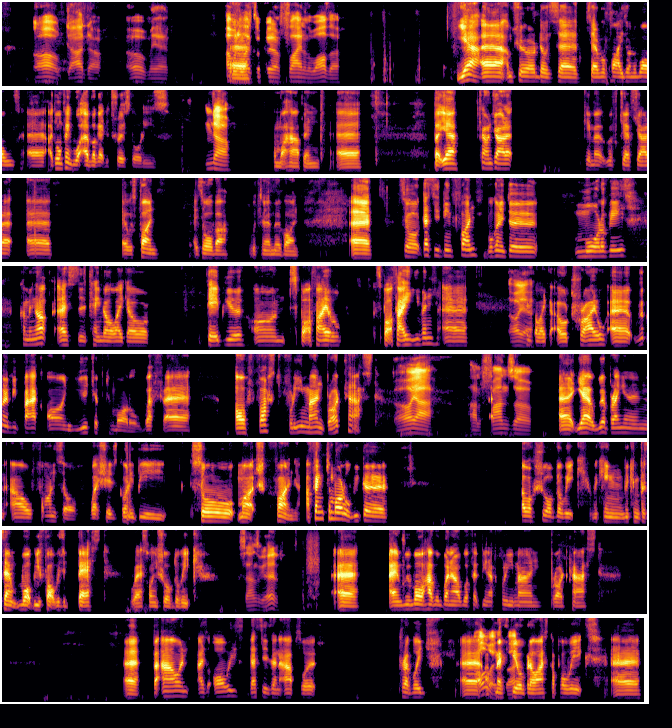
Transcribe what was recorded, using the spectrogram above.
Oh God no. Oh man. I would have Uh, liked to put a fly on the wall though. Yeah, uh, I'm sure there's uh, several flies on the walls. Uh, I don't think we'll ever get the true stories No. from what happened. Uh, but yeah, Karen Jarrett came out with Jeff Jarrett. Uh, it was fun. It's over. We can now move on. Uh, so this has been fun. We're going to do more of these coming up. This is kind of like our debut on Spotify. Spotify even. Uh, Oh yeah. like our trial. Uh, we're going to be back on YouTube tomorrow with uh, our first free man broadcast. Oh yeah. Alfonso. Uh, yeah, we're bringing in Alfonso, which is going to be so much fun. I think tomorrow we do our show of the week. We can we can present what we thought was the best wrestling show of the week. Sounds good. Uh, and we will have a winner with it being a free man broadcast. Uh, but Allan, as always, this is an absolute privilege. Uh, Always, I've missed you over the last couple of weeks. Uh,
